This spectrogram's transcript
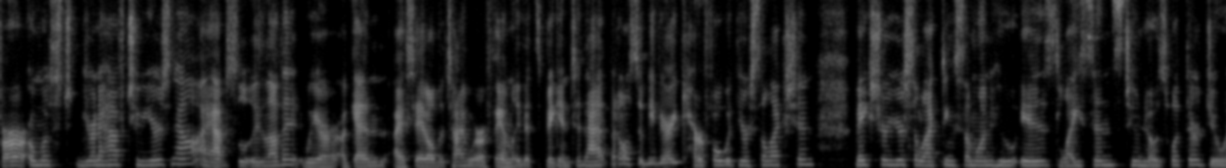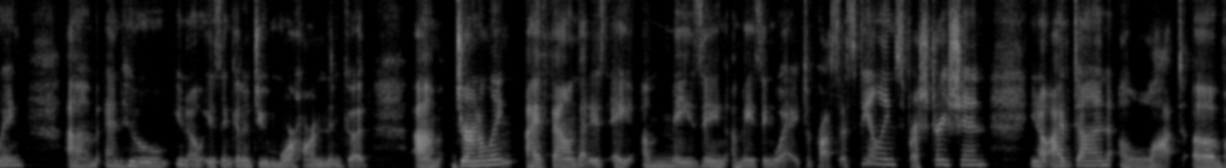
for almost year and a half, two years now. I absolutely love it. We are, again, I say it all the time, we're a family that's big into that, but also be very careful with your selection. Make sure you're selecting someone who is licensed, who knows what they're doing, um, and who, you know, isn't going to do more harm than good. Um, journaling, I found that is a amazing, amazing way to process feelings, frustration. You know, I've done a lot of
